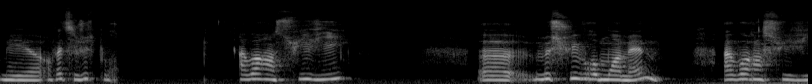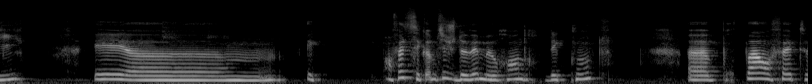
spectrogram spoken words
mais en fait, c'est juste pour avoir un suivi, me suivre moi-même, avoir un suivi et, et en fait, c'est comme si je devais me rendre des comptes pour pas en fait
